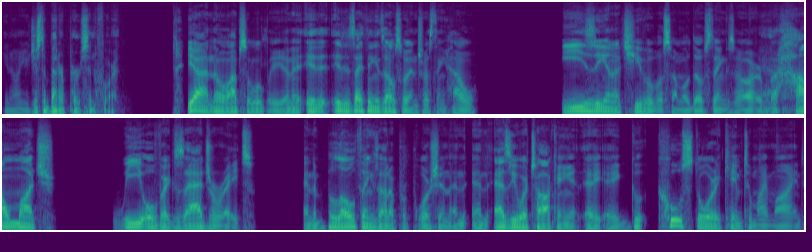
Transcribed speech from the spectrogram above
You know, you're just a better person for it. Yeah, no, absolutely. And it, it, it is, I think it's also interesting how easy and achievable some of those things are, Yeah. but how much we over exaggerate and blow things out of proportion. And, and as you were talking, a, a go- cool story came to my mind.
